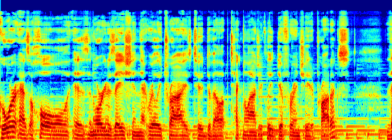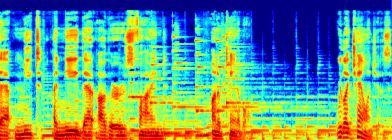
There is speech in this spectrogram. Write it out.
Gore as a whole is an organization that really tries to develop technologically differentiated products that meet a need that others find unobtainable. We like challenges.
